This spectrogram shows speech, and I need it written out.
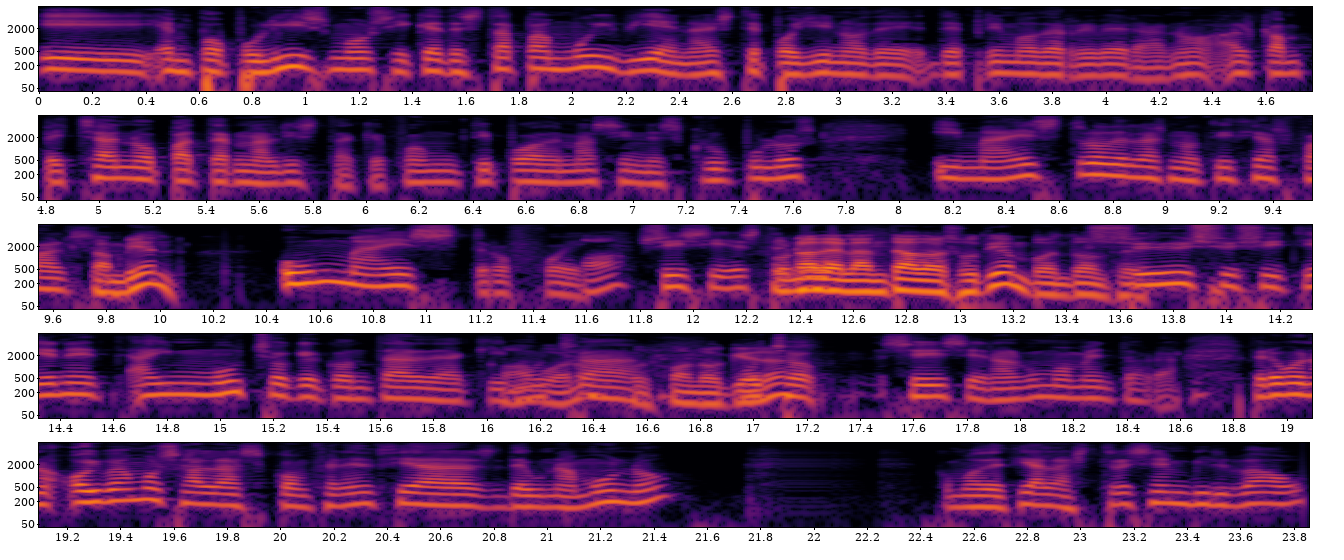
y en populismos y que destapa muy bien a este pollino de, de Primo de Rivera, ¿no? Al campechano paternalista, que fue un tipo además sin escrúpulos y maestro de las noticias falsas. también. Un maestro fue. Ah, sí, sí, este Fue un no- adelantado a su tiempo, entonces. Sí, sí, sí, tiene, hay mucho que contar de aquí. Ah, bueno, mucha, pues cuando quieras. mucho- sí, sí, en algún momento habrá. Pero bueno, hoy vamos a las conferencias de Unamuno, como decía, las tres en Bilbao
